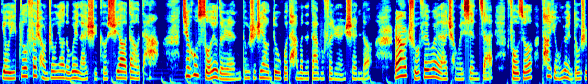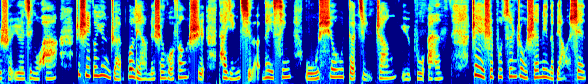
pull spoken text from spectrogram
有一个非常重要的未来时刻需要到达？几乎所有的人都是这样度过他们的大部分人生的。然而，除非未来成为现在，否则它永远都是水月镜花。这是一个运转不良的生活方式，它引起了内心无休的紧张与不安。这也是不尊重生命的表现。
